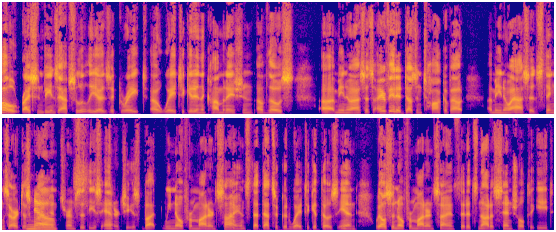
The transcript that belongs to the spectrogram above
Oh, rice and beans absolutely is a great uh, way to get in the combination of those uh, amino acids. Ayurveda doesn't talk about amino acids. Things are described no. in terms of these energies, but we know from modern science that that's a good way to get those in. We also know from modern science that it's not essential to eat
